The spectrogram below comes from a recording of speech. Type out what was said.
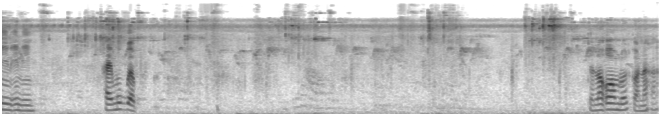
นี่นี่นี่ ไข่มุกแบบ เดี๋ยวเราอ้อมรถก่อนนะคะ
